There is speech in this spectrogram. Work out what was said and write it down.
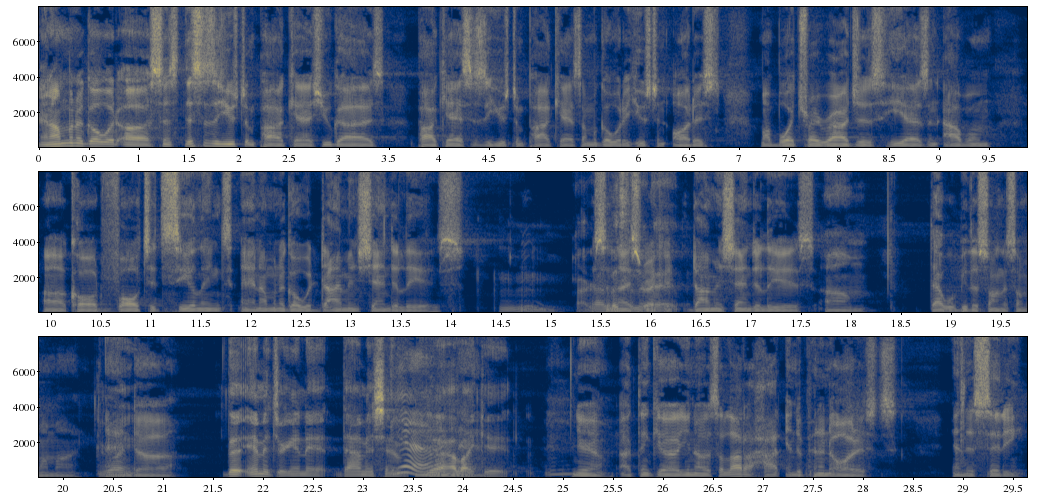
And I'm gonna go with uh, since this is a Houston podcast, you guys podcast is a Houston podcast. I'm gonna go with a Houston artist. My boy Trey Rogers. He has an album uh, called Vaulted Ceilings, and I'm gonna go with Diamond Chandeliers. I It's a nice listen to record. Diamond Chandeliers. Um, that would be the song that's on my mind. Right. And uh, The imagery in that diamond Chandelier, Yeah, I Yeah, I like like it. yeah, I think uh, you know it's a lot of hot independent artists in this city.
